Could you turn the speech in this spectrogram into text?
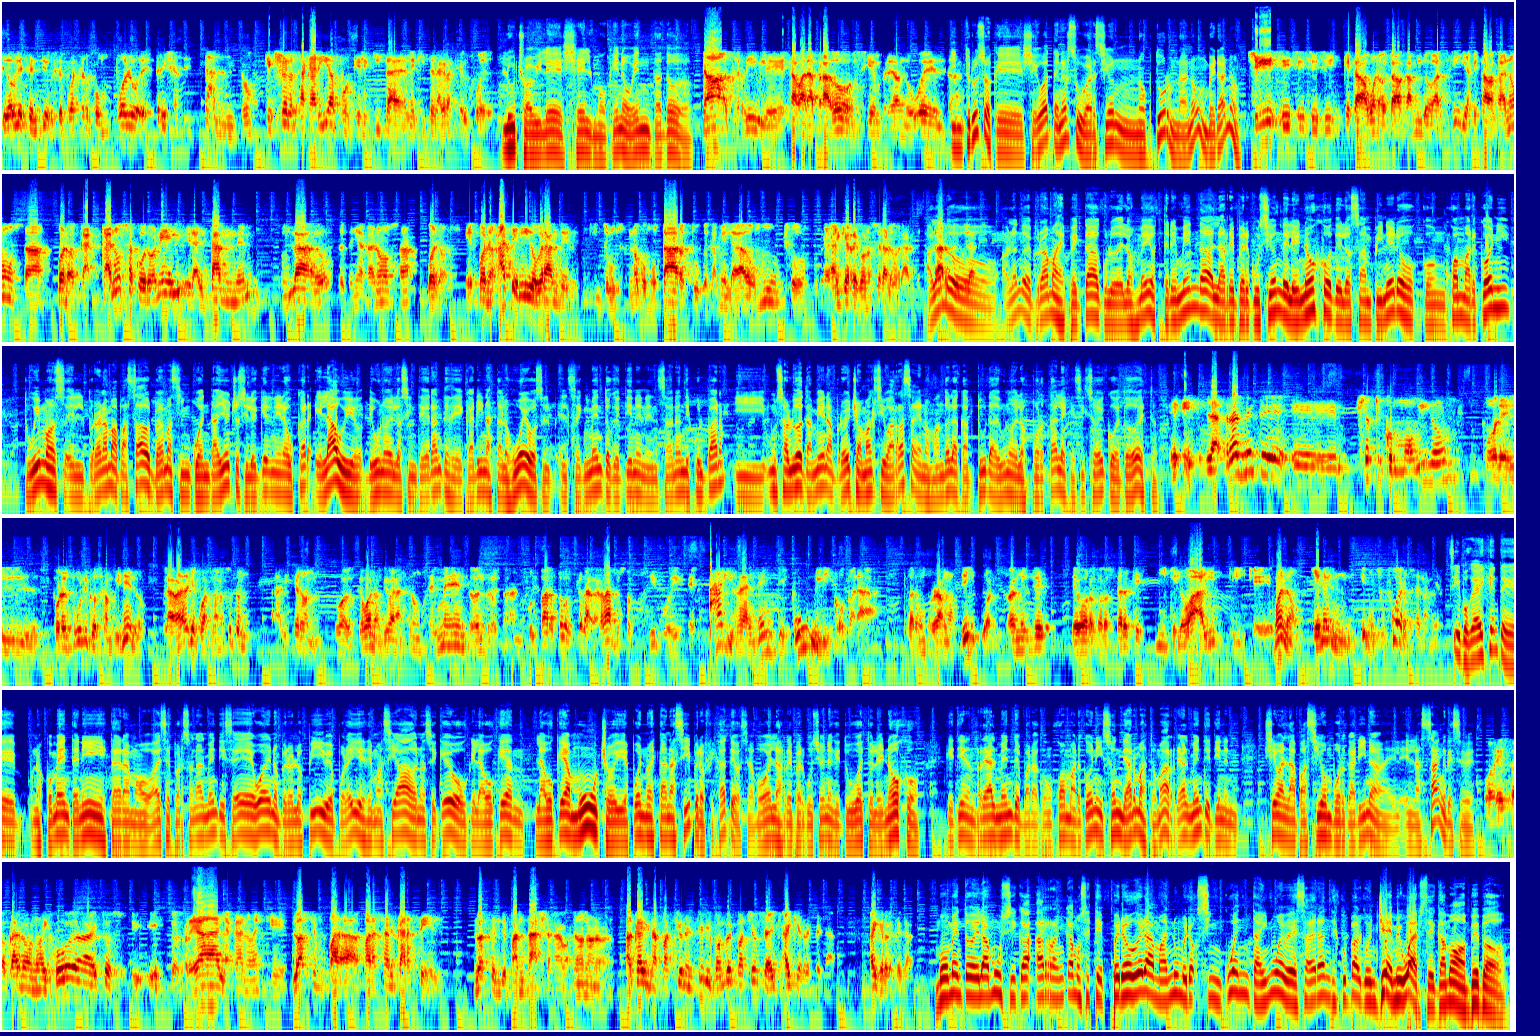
doble sentido que se puede hacer con polvo de estrellas y tanto, que yo lo sacaría porque le quita, le quita la gracia al juego. Lucho Avilés, Yelmo, qué 90 todo. No, terrible, estaba la Pradón siempre dando vueltas. Intrusos que llegó a tener su versión nocturna, ¿no? ¿Un verano? Sí, sí, sí, sí, sí, que estaba, bueno, que estaba Camilo García, que estaba Canosa, bueno, Canosa Coronel era el tándem, un lado, lo tenía Canosa. Bueno, eh, bueno, ha tenido grandes intrusos, ¿no? Como Tartu, que también le ha dado mucho. Hay que reconocer a los grandes. Hablando, hablando de programas de espectáculo, de los medios, tremenda la repercusión del enojo de los zampineros con Juan Marconi. Tuvimos el programa pasado, el programa 58, si lo quieren ir a buscar, el audio de uno de los integrantes de Karina hasta los huevos, el, segmento que tienen en Sabrán Disculpar. Y un saludo también, aprovecho a Maxi Barraza que nos mandó la captura de uno de los portales que se hizo eco de todo esto. Eh, eh, realmente eh, yo estoy conmovido por el por el público zampinero. La verdad que cuando nosotros dijeron que bueno, que iban a hacer un segmento dentro de Sabrán Disculpar, todo esto, la verdad, pues sí, pues dije, ¿hay realmente público para para un programa así, bueno, realmente debo reconocer que sí, que lo hay y que, bueno, tienen, tienen su fuerza también. Sí, porque hay gente que nos comenta en Instagram o a veces personalmente dice, eh, bueno, pero los pibes por ahí es demasiado, no sé qué, o que la boquean, la boquean mucho y después no están así, pero fíjate, o sea, vos ves las repercusiones que tuvo esto, el enojo que tienen realmente para con Juan Marconi, son de armas tomar, realmente tienen, llevan la pasión por Karina en, la sangre, se ve. Por eso, acá no, no hay joda, esto es, esto es real, acá no es que lo hacen para, para hacer cartel lo hacen de pantalla. No, no, no. Acá hay una pasión en serio y cuando hay pasión hay, hay que respetar. Hay que respetar. Momento de la música, arrancamos este programa número 59 de Sabrán Disculpar con Jamie Webster. Come on, people.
